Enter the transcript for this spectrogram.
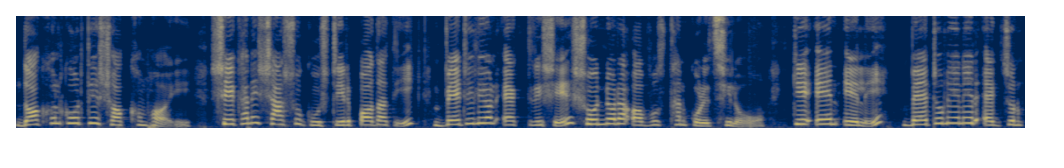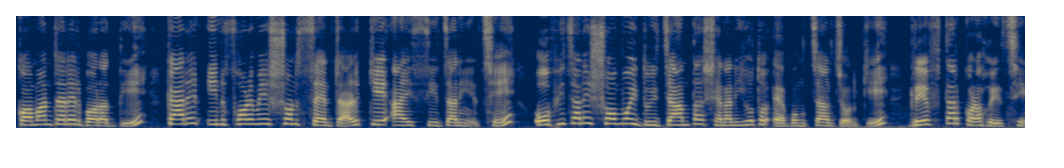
দখল করতে সক্ষম হয়। সেখানে শাসক গোষ্ঠীর পদাতিক ব্যাটালিয়ন একত্রিশে সৈন্যরা অবস্থান করেছিল। কেএনএলএ ব্যাটালিয়নের একজন কমান্ডারের বরাদ দিয়ে কারেন্ট ইনফরমেশন সেন্টার কেআইসি জানিয়েছে, অভিযানের সময় দুই জান্তা সেনা নিহত এবং চারজনকে গ্রেফতার করা হয়েছে।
